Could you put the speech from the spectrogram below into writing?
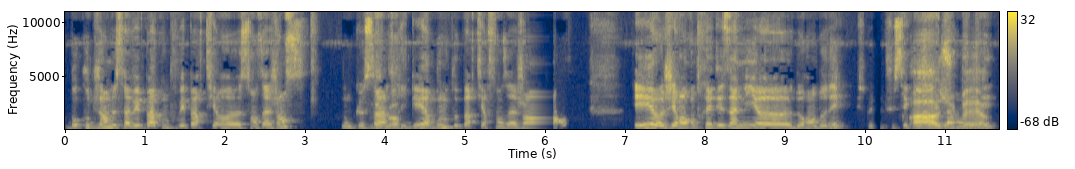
beaucoup de gens ne savaient pas qu'on pouvait partir sans agence. Donc ça a intrigué. Ah bon, on peut partir sans agence et euh, j'ai rencontré des amis euh, de randonnée, puisque tu sais que ah, je fais de la super. randonnée.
